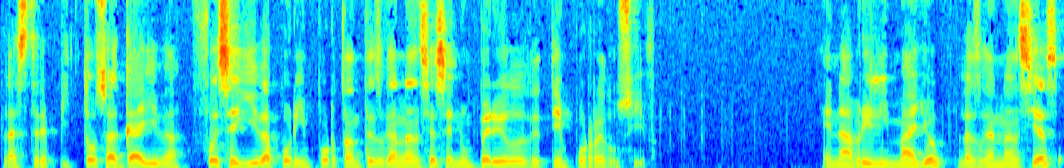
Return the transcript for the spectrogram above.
la estrepitosa caída fue seguida por importantes ganancias en un periodo de tiempo reducido. En abril y mayo, las ganancias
